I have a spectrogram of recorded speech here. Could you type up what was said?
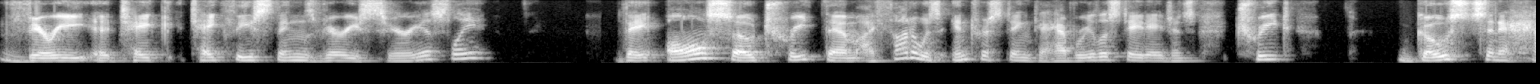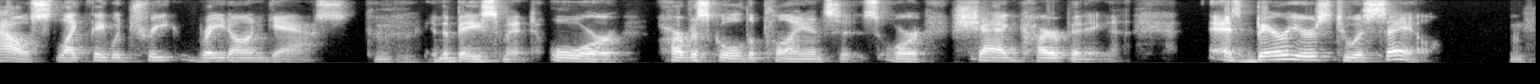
very uh, take take these things very seriously they also treat them i thought it was interesting to have real estate agents treat ghosts in a house like they would treat radon gas mm-hmm. in the basement or harvest gold appliances or shag carpeting as barriers to a sale. Mm-hmm.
